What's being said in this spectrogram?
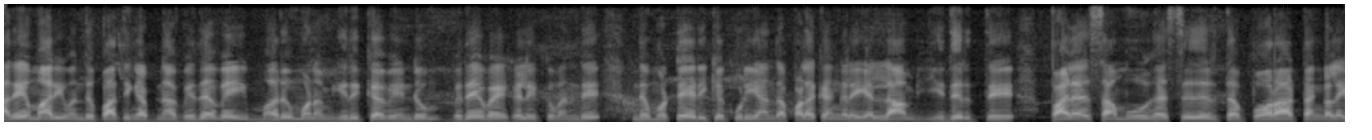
அதே மாதிரி வந்து வந்து பார்த்திங்க அப்படின்னா விதவை மறுமணம் இருக்க வேண்டும். விதவைகளுக்கு வந்து இந்த மொட்டை அடிக்கக்கூடிய அந்த பழக்கங்களை எல்லாம் எதிர்த்து பல சமூக சீர்திருத்த போராட்டங்களை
